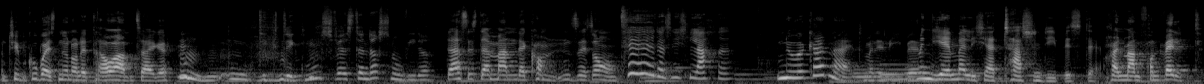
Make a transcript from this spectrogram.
Und Jim Cooper ist nur noch eine Traueranzeige. Hm. Dick Dickens? Wer ist denn das nun wieder? Das ist der Mann der kommenden Saison. Tö, dass ich lache. Nur kein Neid, meine Liebe. Ein jämmerlicher Taschendieb ist er. Ein Mann von Welt.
